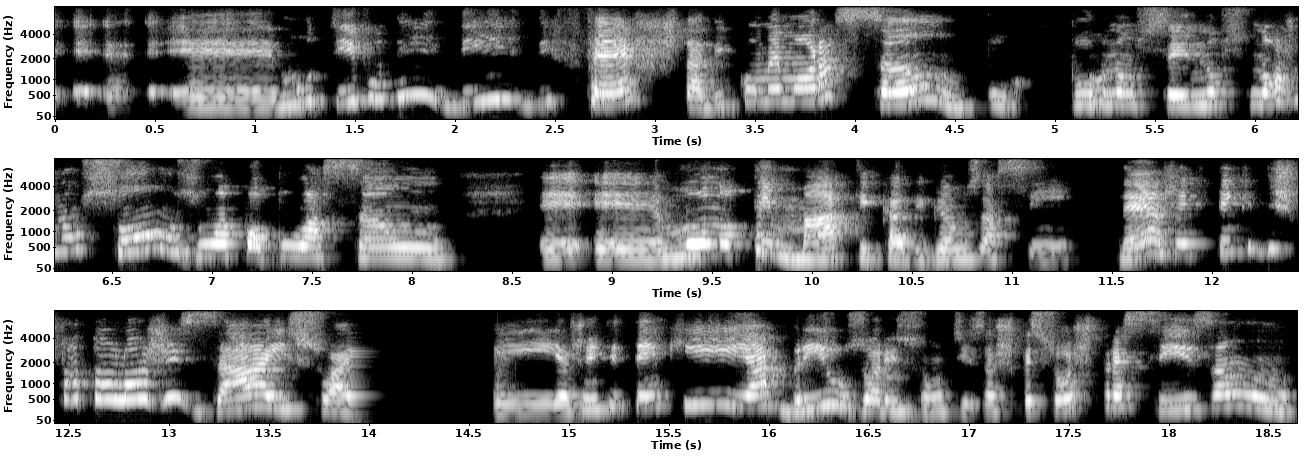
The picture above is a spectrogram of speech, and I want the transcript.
é, é, motivo de, de, de, festa, de comemoração, por, por não ser. Nós, nós não somos uma população é, é, monotemática, digamos assim. Né? A gente tem que despatologizar isso aí. A gente tem que abrir os horizontes. As pessoas precisam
